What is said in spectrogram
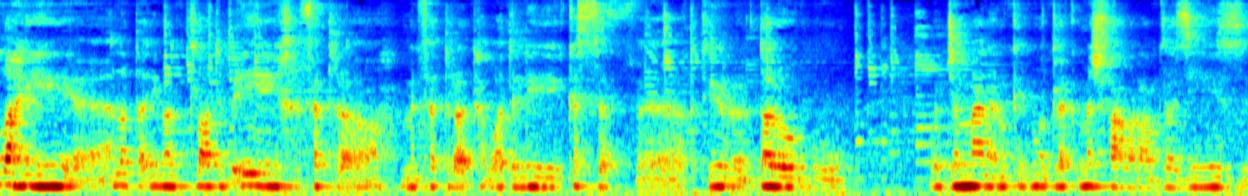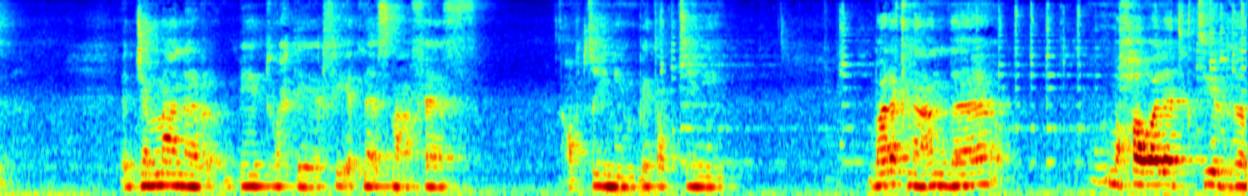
والله أنا تقريبا طلعت بآخر فترة من فترات وقت اللي كثف آه، كثير ضرب وتجمعنا أنا كنت قلت لك مشفى عمر عبد العزيز. تجمعنا بيت وحدة رفيقتنا اسمها عفاف. عبطيني من بيت عبطيني باركنا عندها. محاولات كثير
